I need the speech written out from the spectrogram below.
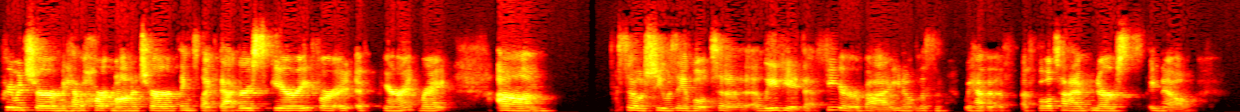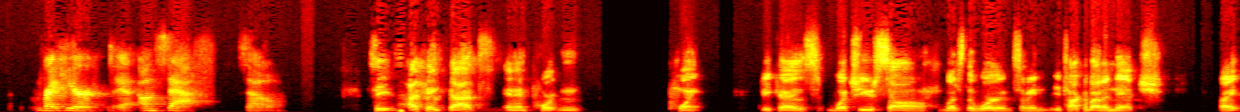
premature may have a heart monitor things like that. Very scary for a, a parent right? Um, so she was able to alleviate that fear by you know listen we have a, a full-time nurse you know right here on staff. So see i think that's an important point because what you saw was the words. I mean, you talk about a niche, right?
